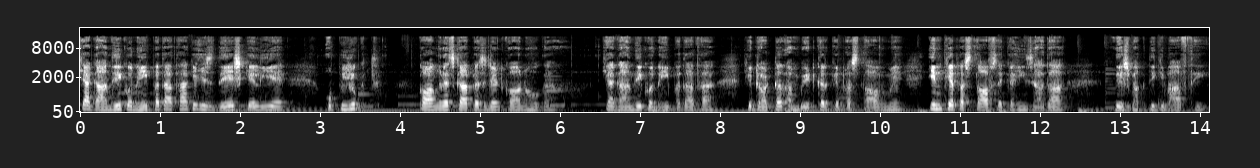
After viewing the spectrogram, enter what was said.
क्या गांधी को नहीं पता था कि इस देश के लिए उपयुक्त कांग्रेस का प्रेसिडेंट कौन होगा? क्या गांधी को नहीं पता था कि डॉक्टर अंबेडकर के प्रस्ताव में इनके प्रस्ताव से कहीं ज़्यादा देशभक्ति की भाव थी?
